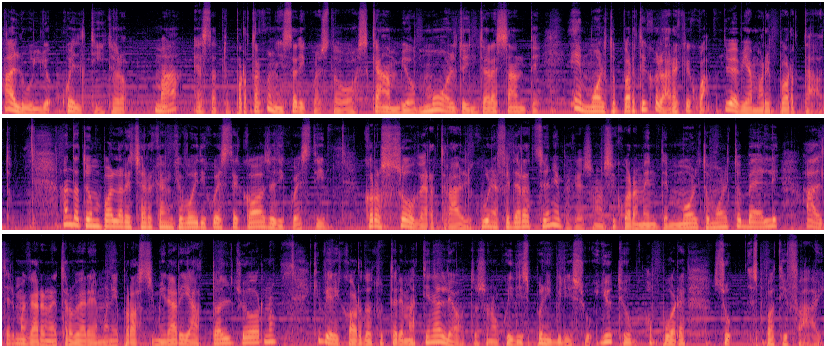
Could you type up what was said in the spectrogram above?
a luglio quel titolo ma è stato protagonista di questo scambio molto interessante e molto particolare che qua vi abbiamo riportato. Andate un po' alla ricerca anche voi di queste cose, di questi crossover tra alcune federazioni perché sono sicuramente molto molto belli, altri magari ne troveremo nei prossimi Lariatto al giorno che vi ricordo tutte le mattine alle 8 sono qui disponibili su YouTube oppure su Spotify.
